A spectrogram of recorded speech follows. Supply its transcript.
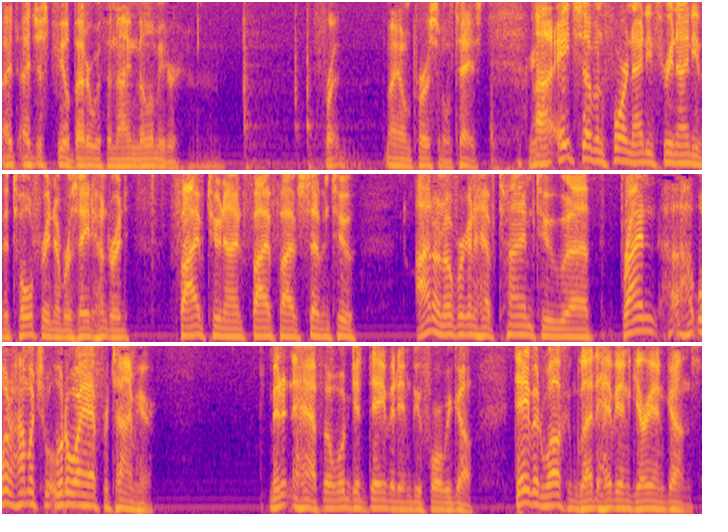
I, I just feel better with a nine millimeter uh, for my own personal taste. Uh, Eight seven four ninety three ninety. The toll free number is 800 529 5572. I don't know if we're going to have time to. Uh, Brian, how, what, how much? What do I have for time here? Minute and a half. Then we'll get David in before we go. David, welcome. Glad to have you on Gary on Guns.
